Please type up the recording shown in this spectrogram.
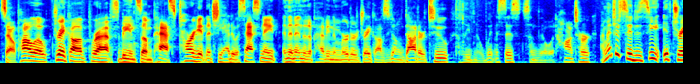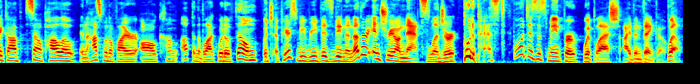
Sao Paulo. Dreykov perhaps being some past target that she had to assassinate, and then ended up having to murder Dreykov's young daughter too, to leave no witnesses, something that would haunt her. I'm interested to see if Dreykov, Sao Paulo, and the hospital fire all come up in the Black Widow film, which appears to be revisiting another entry on Nat's ledger, Budapest. But what does this mean for Whiplash Ivan Vanko? Well,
